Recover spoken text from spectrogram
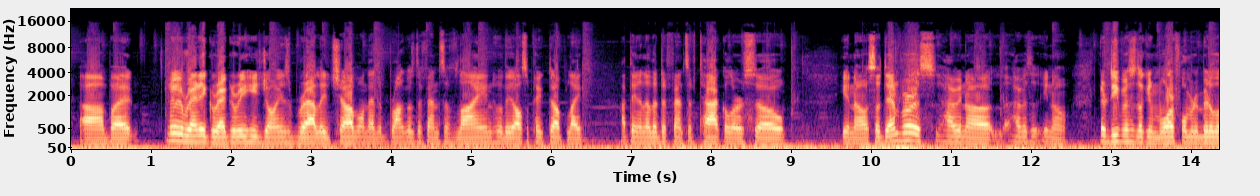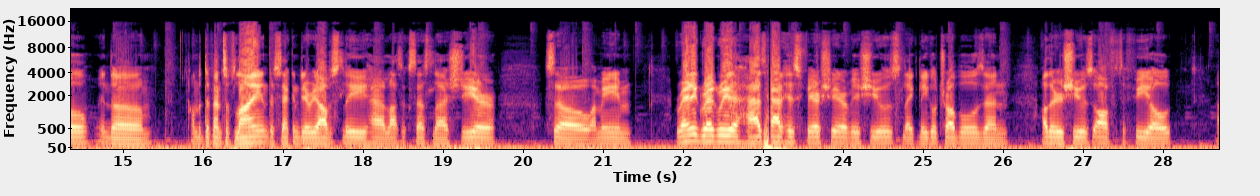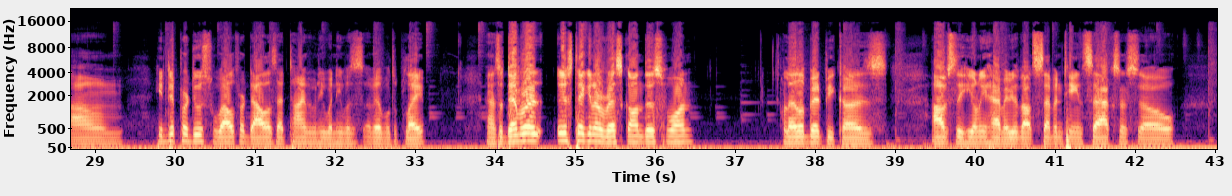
Uh, but look at Randy Gregory. He joins Bradley Chubb on that Broncos defensive line, who they also picked up like I think another defensive tackle or so. You know, so Denver is having a having you know their defense is looking more formidable in the on the defensive line. Their secondary obviously had a lot of success last year. So I mean, Randy Gregory has had his fair share of issues like legal troubles and other issues off the field. Um, he did produce well for Dallas at times when he when he was available to play. And so Denver is taking a risk on this one a little bit because Obviously, he only had maybe about 17 sacks or so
